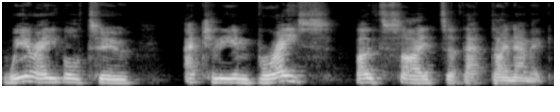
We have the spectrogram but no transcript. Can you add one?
we're able to actually embrace both sides of that dynamic.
